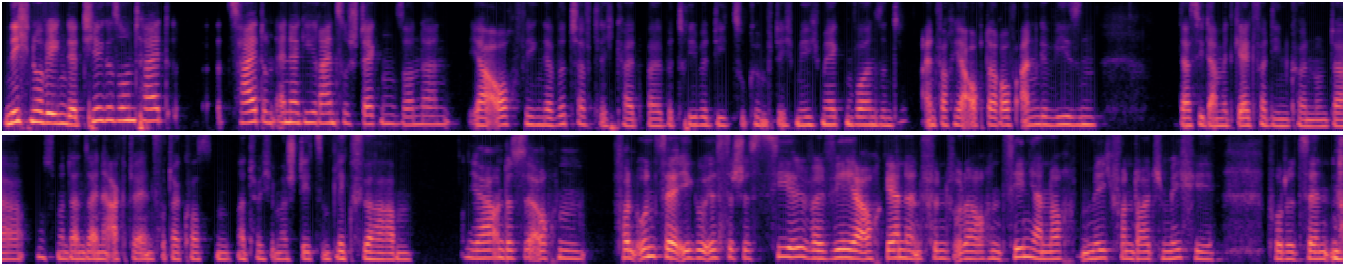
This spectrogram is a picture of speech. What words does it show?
nicht nur wegen der Tiergesundheit Zeit und Energie reinzustecken, sondern ja auch wegen der Wirtschaftlichkeit, weil Betriebe, die zukünftig Milch melken wollen, sind einfach ja auch darauf angewiesen, dass sie damit Geld verdienen können. Und da muss man dann seine aktuellen Futterkosten natürlich immer stets im Blick für haben. Ja, und das ist ja auch ein von uns sehr egoistisches Ziel, weil wir ja auch gerne in fünf oder auch in zehn Jahren noch Milch von deutschen Milchviehproduzenten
